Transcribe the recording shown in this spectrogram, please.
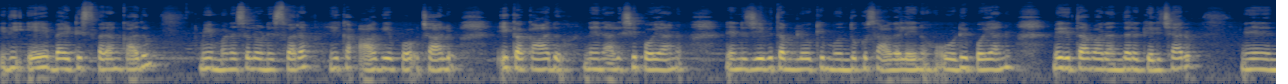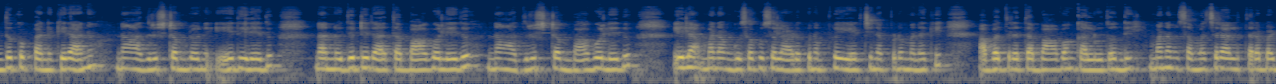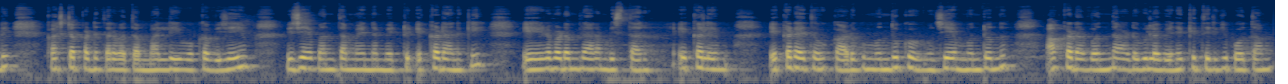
ఇది ఏ బయటి స్వరం కాదు. మీ మనసులోని స్వరం ఇక ఆగిపో చాలు. ఇక కాదు నేను అలసిపోయాను. నేను జీవితంలోకి ముందుకు సాగలేను ఓడిపోయాను. మిగతా వారందరూ గెలిచారు. నేను ఎందుకు పనికిరాను? నా అదృష్టంలోని ఏదీ లేదు. నా నుదుటి రాత బాగోలేదు. నా అదృష్టం బాగోలేదు. ఇలా మనం గుసగుసలాడుకున్నప్పుడు ఏడ్చినప్పుడు మనకి అభద్రత భావం కలుగుతుంది. మనం సంవత్సరాల తరబడి కష్టపడిన తర్వాత మళ్ళీ ఒక విజయం విజయవంతమైన మెట్టు ఎక్కడానికి ఏడవడం ప్రారంభిస్తారు. ఎక్కలేము ఎక్కడైతే ఒక అడుగు ముందుకు విజయం ఉంటుందో అక్కడ వంద అడుగుల వెనక్కి తిరిగిపోతాం.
